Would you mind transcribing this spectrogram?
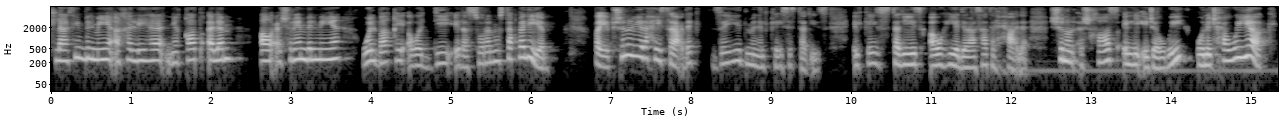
30% أخليها نقاط ألم أو 20% والباقي أوديه إلى الصورة المستقبلية. طيب شنو اللي راح يساعدك؟ زيد من ال case studies ال case studies أو هي دراسات الحالة. شنو الأشخاص اللي إجوا ونجحوا وياك؟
